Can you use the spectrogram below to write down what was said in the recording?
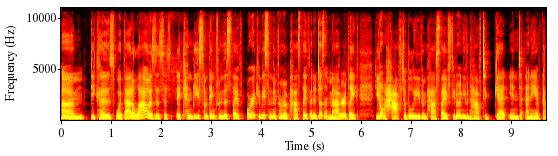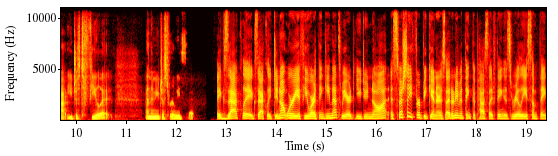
Um, because what that allows is it can be something from this life or it can be something from a past life, and it doesn't matter. Like you don't have to believe in past lives. You don't even have to get into any of that. You just feel it, and then you just release it. Exactly, exactly. Do not worry if you are thinking that's weird. You do not, especially for beginners. I don't even think the past life thing is really something,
